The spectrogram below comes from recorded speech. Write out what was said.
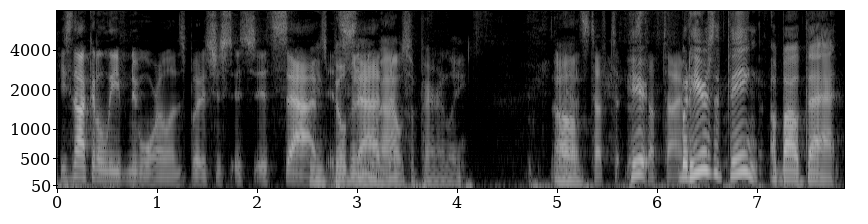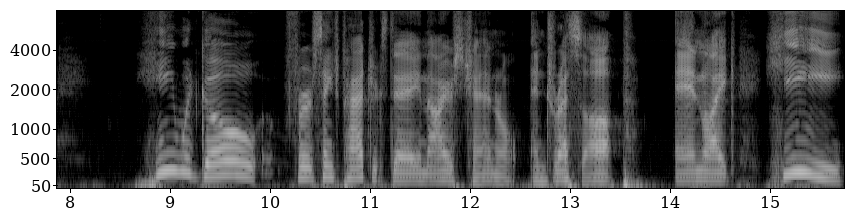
he's not going to leave New Orleans, but it's just it's it's sad. He's It's building a sad new that- house apparently. Yeah, Um, it's tough. T- it's Here- tough time. But here's the thing about that. He would go for St. Patrick's Day in the Irish Channel and dress up. And like he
